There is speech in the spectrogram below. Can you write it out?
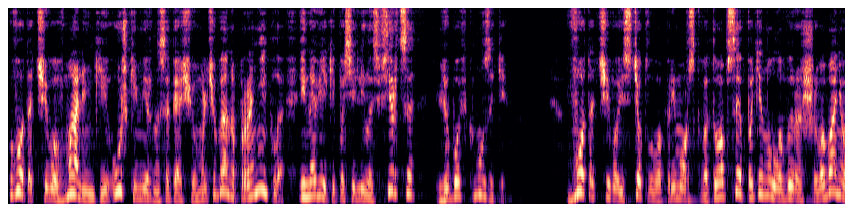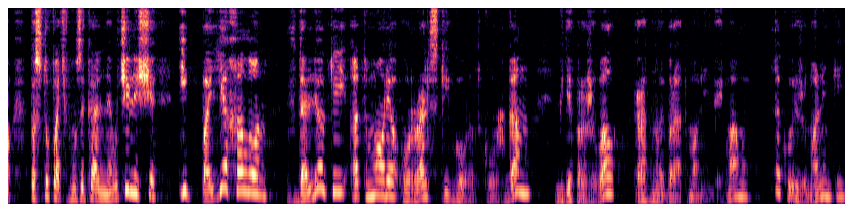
Вот отчего в маленькие ушки мирно сопящего мальчугана проникла и навеки поселилась в сердце любовь к музыке. Вот отчего из теплого приморского Туапсе потянуло выросшего Ваню поступать в музыкальное училище, и поехал он в далекий от моря уральский город Курган, где проживал родной брат маленькой мамы такой же маленький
